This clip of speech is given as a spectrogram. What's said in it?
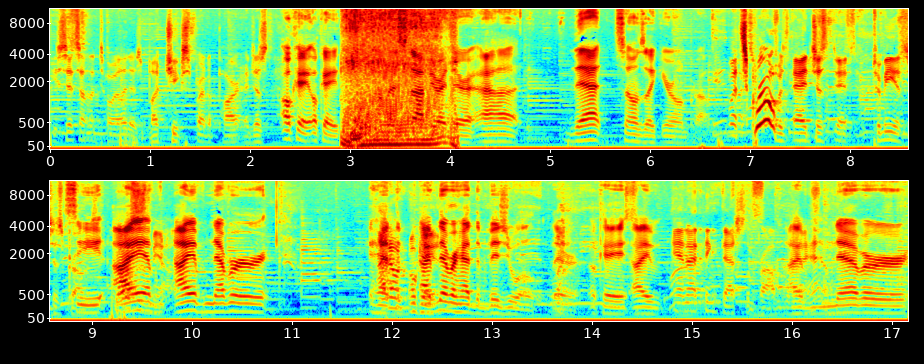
He sits on the toilet, his butt cheeks spread apart, and just. Okay, okay. I'm gonna stop you right there. Uh, that sounds like your own problem. What's gross? It just, it, to me, it's just gross. See, It I have me out. I have never had don't- the, okay. I've never had the visual there. Okay, I've and I think that's the problem. that I I've have. never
